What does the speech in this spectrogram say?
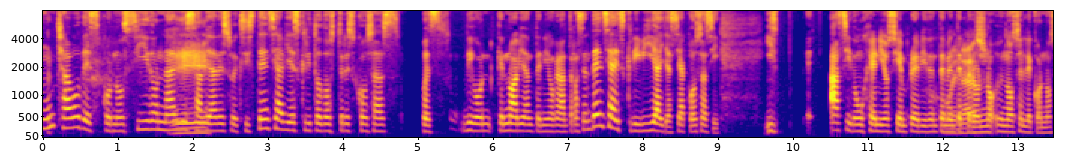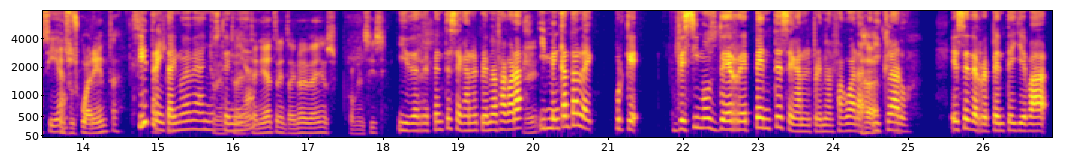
un chavo desconocido, nadie Sí. sabía de su existencia, había escrito dos, tres cosas, pues digo, que no habían tenido gran trascendencia, escribía y hacía cosas y, y eh, ha sido un genio siempre, evidentemente, pero no, no se le conocía. En sus 40. Sí, 39 años 30, tenía. Tenía 39 años, jovencísimo. Y de repente se gana el premio Alfaguara. Sí. Y me encanta la, porque decimos de repente se gana el premio Alfaguara. Ajá. Y claro, ese de repente lleva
